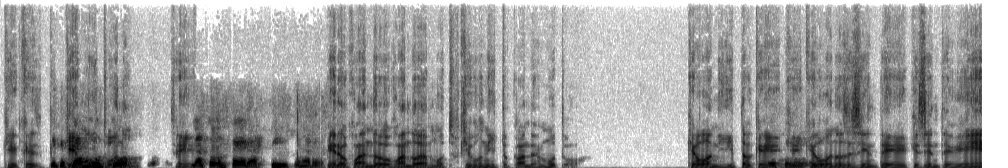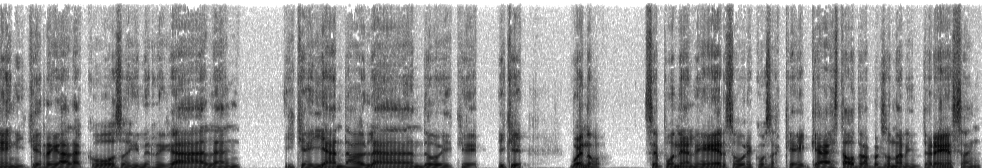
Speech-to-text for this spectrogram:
que, que, de que que sea es mutuo, ¿no? mutuo. Sí. La tontera, sí. Pero cuando, cuando es mutuo, qué bonito cuando es mutuo. Qué bonito que, que, uno se siente, que siente bien y que regala cosas y le regalan y que ahí anda hablando y que, y que, bueno, se pone a leer sobre cosas que, que a esta otra persona le interesan,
